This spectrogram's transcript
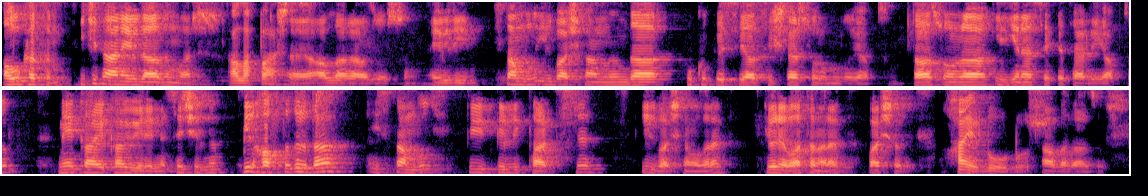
Avukatım. İki tane evladım var. Allah Ee, bağışlasın. Allah razı olsun. Evliyim. İstanbul İl Başkanlığı'nda hukuk ve siyasi işler sorumluluğu yaptım. Daha sonra İl Genel Sekreterliği yaptım. MKYK üyeliğine seçildim. Bir haftadır da İstanbul Büyük Birlik Partisi İl Başkanı olarak göreve atanarak başladık. Hayırlı uğurlu olsun. Allah razı olsun.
